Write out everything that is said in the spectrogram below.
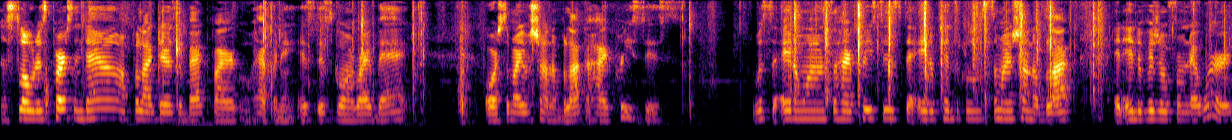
And slow this person down. I feel like there's a backfire happening. It's, it's going right back. Or somebody was trying to block a high priestess. What's the Eight of Wands, the High Priestess, the Eight of Pentacles? Somebody's trying to block an individual from their work.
